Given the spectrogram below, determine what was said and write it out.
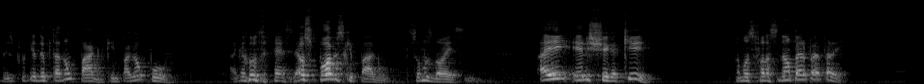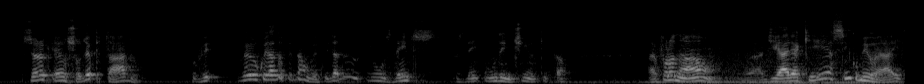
mesmo porque o deputado não paga, quem paga é o povo. Aí o que acontece? É os pobres que pagam, somos nós. Aí ele chega aqui, a moça fala assim, não, pera, pera, pera aí. O senhor, eu sou deputado. Eu vi, veio cuidar do não, veio cuidar uns dentes, dentes, um dentinho aqui e tal. Aí falou, não, a diária aqui é 5 mil reais.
